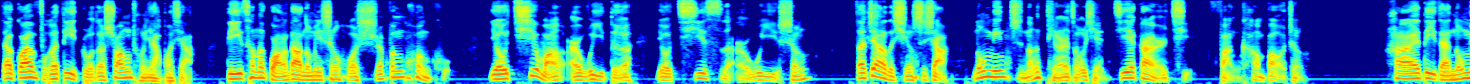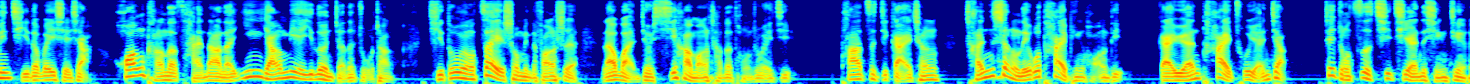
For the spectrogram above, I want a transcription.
在官府和地主的双重压迫下，底层的广大农民生活十分困苦，有妻亡而无一得，有妻死而无一生。在这样的形势下，农民只能铤而走险，揭竿而起，反抗暴政。汉哀帝在农民起义的威胁下，荒唐地采纳了阴阳灭义论者的主张，企图用再受命的方式来挽救西汉王朝的统治危机。他自己改称陈胜刘太平皇帝，改元太初元将。这种自欺欺人的行径，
